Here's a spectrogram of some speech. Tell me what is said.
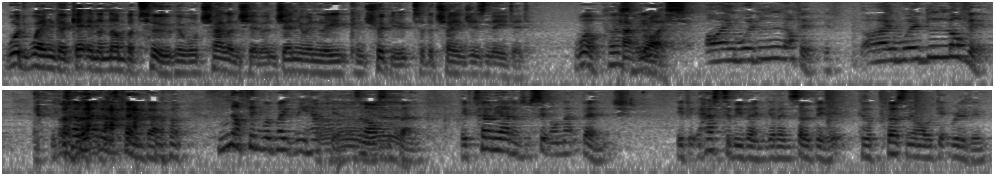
would Wenger get in a number two who will challenge him and genuinely contribute to the changes needed? Well, personally, Pat Rice. I would love it. If I would love it if Tony Adams came back. Nothing would make me happier as an oh, Arsenal fan. If Tony Adams was sitting on that bench, if it has to be Wenger, then so be it. Because personally, I would get rid of him.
